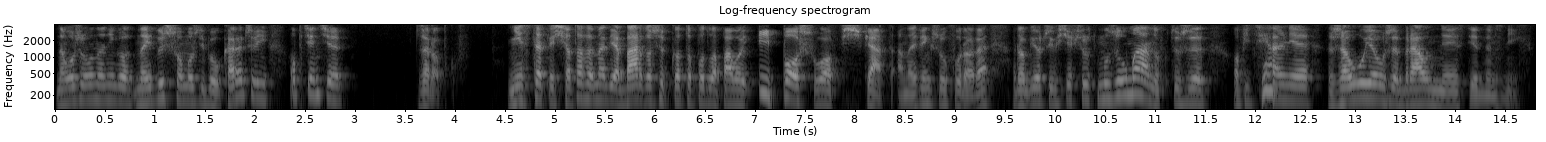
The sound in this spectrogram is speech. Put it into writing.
nałożyło na niego najwyższą możliwą karę, czyli obcięcie zarobków. Niestety światowe media bardzo szybko to podłapały i poszło w świat, a największą furorę robi oczywiście wśród muzułmanów, którzy oficjalnie żałują, że Brown nie jest jednym z nich.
